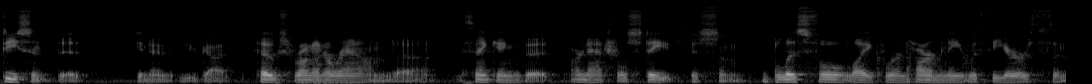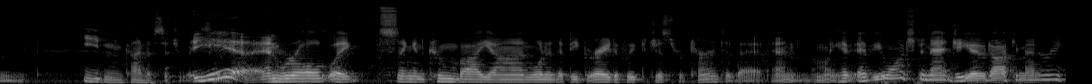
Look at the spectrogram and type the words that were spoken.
decent bit. You know, that you got folks running around uh, thinking that our natural state is some blissful, like we're in harmony with the earth and Eden kind of situation. Yeah, and we're all like singing "Kumbaya" and wouldn't it be great if we could just return to that? And I'm like, have, have you watched a Nat Geo documentary?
